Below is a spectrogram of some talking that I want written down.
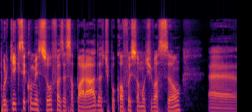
por que, que você começou a fazer essa parada? Tipo, qual foi sua motivação? É,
